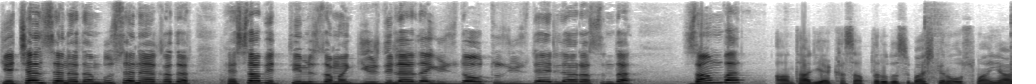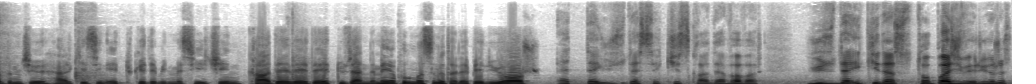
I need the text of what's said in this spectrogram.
Geçen seneden bu seneye kadar hesap ettiğimiz zaman girdilerde yüzde otuz, yüzde elli arasında zam var. Antalya Kasaplar Odası Başkanı Osman Yardımcı herkesin et tüketebilmesi için KDV'de düzenleme yapılmasını talep ediyor. Ette yüzde sekiz KDV var. Yüzde iki de stopaj veriyoruz.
